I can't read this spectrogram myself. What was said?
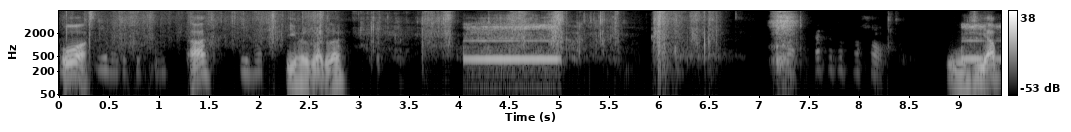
О! А? Ігор. Ігор звати, да? Как ты тут пройшов? Я б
